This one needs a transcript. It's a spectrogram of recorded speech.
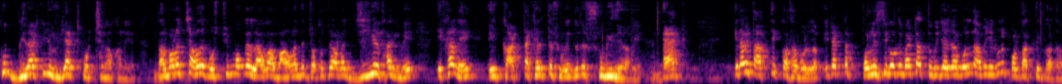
খুব বিরাট কিছু রিয়াক্ট করছে না ওখানে। তার মানে হচ্ছে আমাদের পশ্চিমবঙ্গের লাগোয়া বাংলাদেশ যতটা আমরা জিয়ে থাকবে, এখানে এই কার্ডটা খেলতে শুভেন্দুদের সুবিধে হবে। এক, এটা আমি তাত্ত্বিক কথা বললাম, এটা একটা পলিসিগত ম্যাটার তুমি যা যা বললে, আমি যেগুলো তাত্ত্বিক কথা।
